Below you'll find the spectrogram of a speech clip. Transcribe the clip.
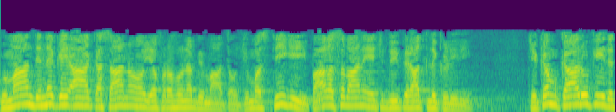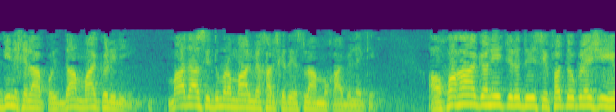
ګمان دې نه کوي آ کسانو یفرحون بما تو چې مستیږي پاغه سبانه چې دوی پرات لکړي دي چې کم کارو کې د دین خلاف دا ما کړی دي ما دا سي دومره مال می خرج کړي اسلام مقابله کې او خوها غني چې دوی صفت وکړي شي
